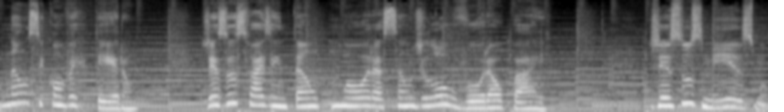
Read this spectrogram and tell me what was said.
não se converteram. Jesus faz então uma oração de louvor ao Pai. Jesus mesmo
